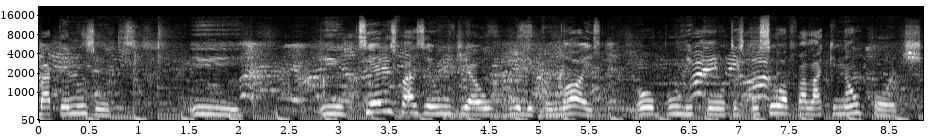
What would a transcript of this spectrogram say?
bater nos outros. E, e se eles fazerem um dia o bullying com nós, ou bullying com outras pessoas, falar que não pode.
